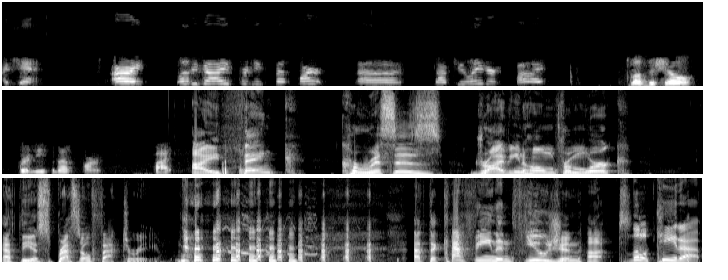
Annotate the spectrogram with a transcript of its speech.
I can't. All right. Love you guys. Brittany's the best part. Uh, talk to you later. Bye. Love the show. Brittany's the best part. Bye. I think Carissa's driving home from work at the espresso factory. at the caffeine infusion hut. Little keyed up,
